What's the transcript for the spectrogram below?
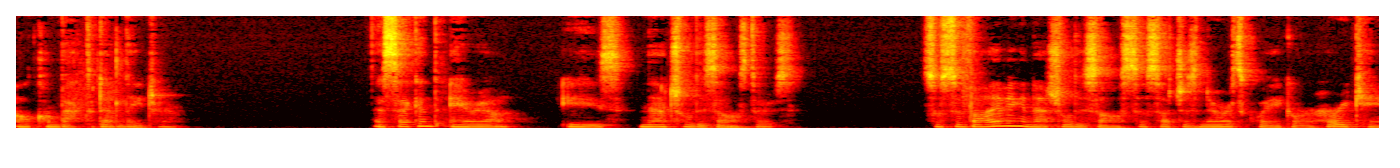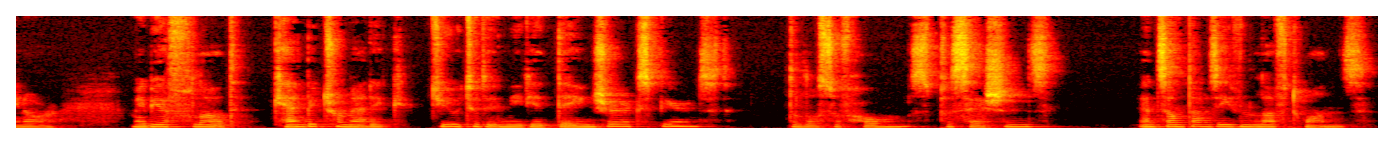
I'll come back to that later. A second area is natural disasters. So surviving a natural disaster such as an earthquake or a hurricane or maybe a flood can be traumatic due to the immediate danger experienced, the loss of homes, possessions, and sometimes even loved ones.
